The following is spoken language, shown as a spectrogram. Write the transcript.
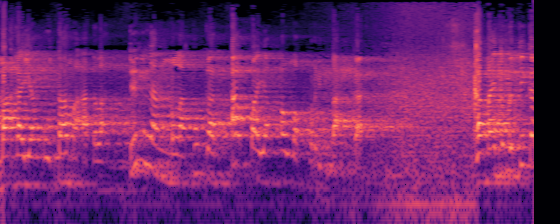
maka yang utama adalah dengan melakukan apa yang Allah perintahkan. Karena itu ketika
